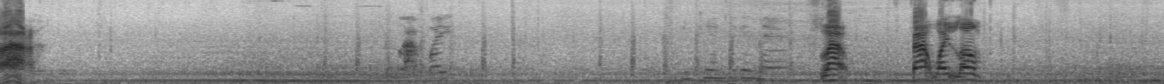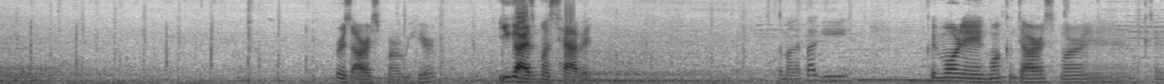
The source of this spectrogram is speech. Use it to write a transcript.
Ah, Flat white. You can't get in there. flat, fat white lump. Where's Iris Mar over here? You guys must have it. Semangat pagi. Good morning. Welcome to Iris Mar. Yeah, okay.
